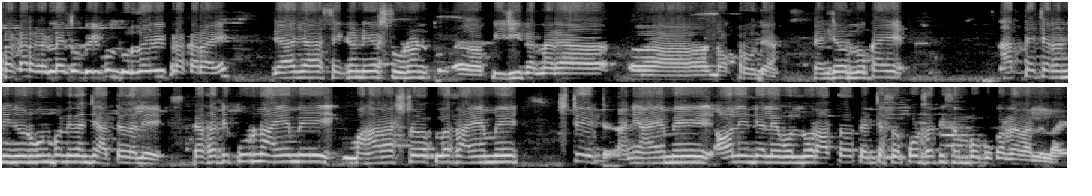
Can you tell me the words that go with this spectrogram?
प्रकार घडलाय. तो बिलकुल दुर्दैवी प्रकार आहे. त्या ज्या सेकंड इयर स्टुडंट पीजी करणाऱ्या डॉक्टर होत्या त्यांच्यावर जो काय अत्याचारांनी निर्गुणपणे त्यांची हत्या झाली आहे त्यासाठी पूर्ण I M A Maharashtra plus I M A state आणि I M A all India लेवलवर आता त्यांच्या सपोर्टसाठी संप पुकारण्यात आलेला आहे.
